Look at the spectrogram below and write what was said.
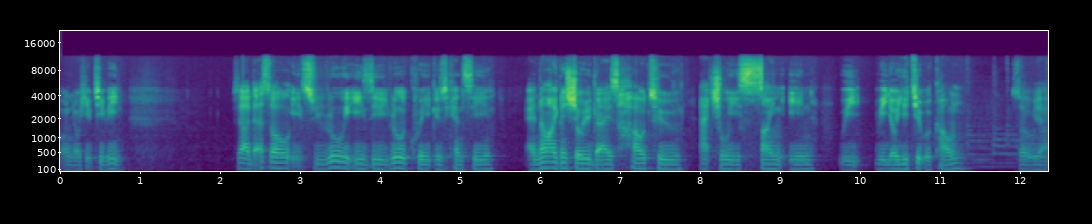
on your hip tv so that's all. It's really easy really quick as you can see and now i can show you guys how to actually sign in with with your youtube account. So yeah.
